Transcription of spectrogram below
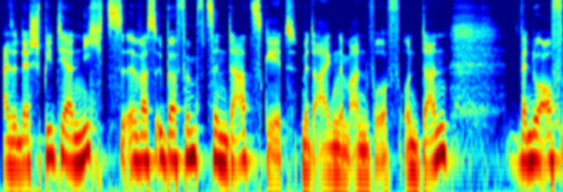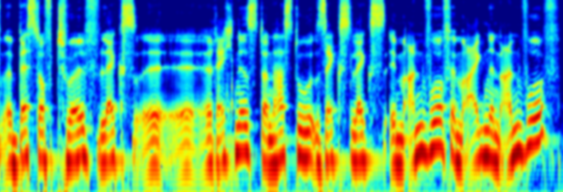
also der spielt ja nichts, was über 15 Darts geht mit eigenem Anwurf. Und dann wenn du auf Best of 12 Legs äh, äh, rechnest, dann hast du sechs Legs im Anwurf, im eigenen Anwurf,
